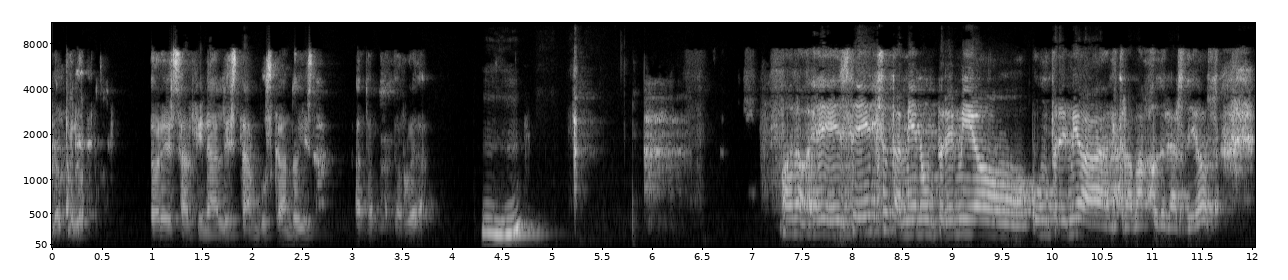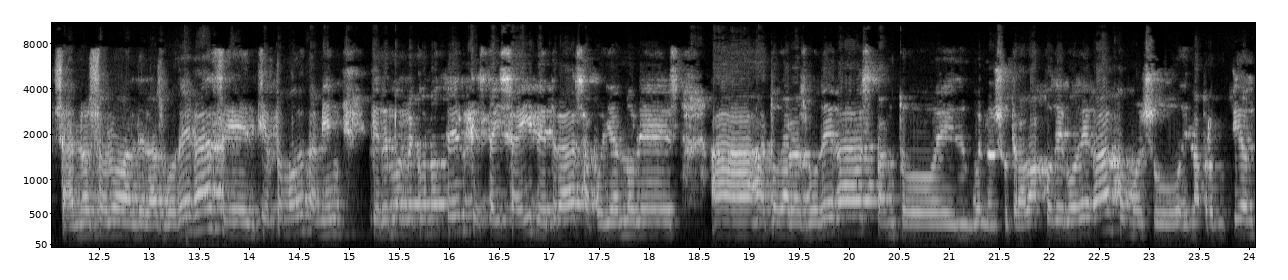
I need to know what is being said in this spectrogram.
lo que los al final están buscando y están buscando rueda. Bueno, es de hecho también un premio, un premio al trabajo de las DEOs. O sea, no solo al de las bodegas, en cierto modo también queremos reconocer que estáis ahí detrás apoyándoles a, todas las bodegas, tanto en, bueno, en su trabajo de bodega como en, su, en la promoción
